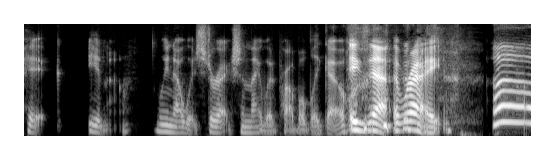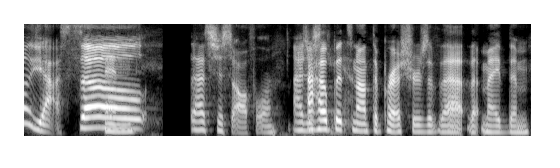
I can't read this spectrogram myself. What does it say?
pick you know we know which direction they would probably go Exactly. Uh, right. oh yeah so that's just awful i I hope it's can't. not the pressures of that that made them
